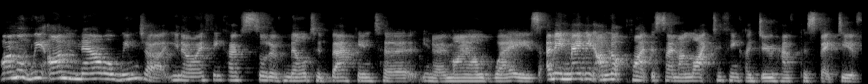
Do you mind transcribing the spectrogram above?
I'm a I'm now a whinger. You know, I think I've sort of melted back into you know my old ways. I mean, maybe I'm not quite the same. I like to think I do have perspective,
